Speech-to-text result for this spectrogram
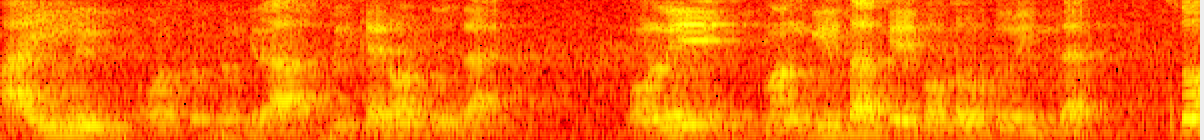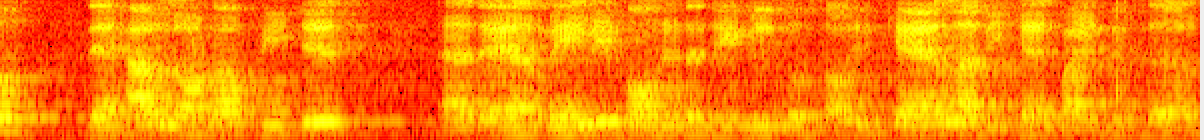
hind limbs also to grasp. We cannot do that. Only monkeys are capable of doing that. So they have a lot of features. Uh, they are mainly found in the jungles of South. In Kerala, we can find this uh,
